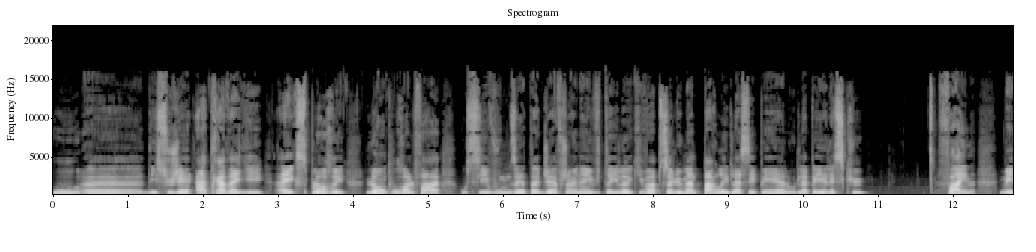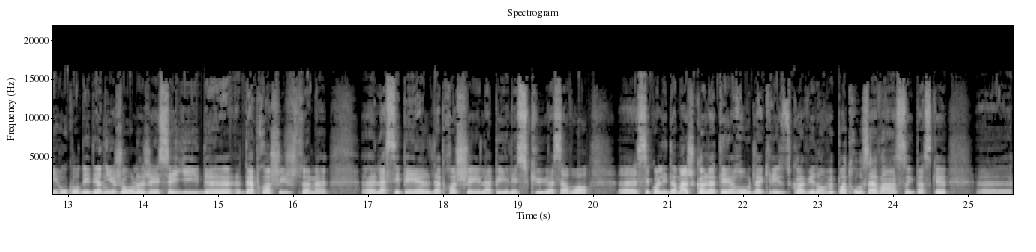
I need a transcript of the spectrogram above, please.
ou euh, des sujets à travailler, à explorer. Là, on pourra le faire. Ou si vous me dites, Jeff, j'ai un invité qui veut absolument te parler de la CPL ou de la PLSQ, fine. Mais au cours des derniers jours, j'ai essayé d'approcher justement euh, la CPL, d'approcher la PLSQ, à savoir euh, c'est quoi les dommages collatéraux de la crise du COVID. On ne veut pas trop s'avancer parce que euh,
